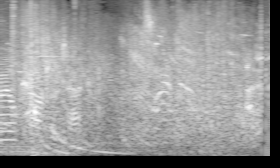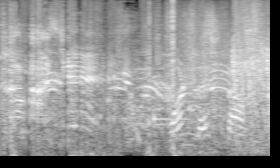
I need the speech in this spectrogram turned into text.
Imperial counterattack. One less thousand.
